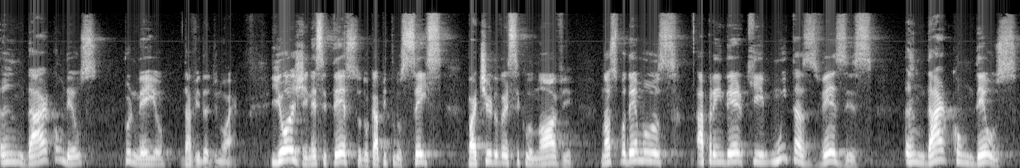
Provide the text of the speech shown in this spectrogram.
andar com Deus por meio da vida de Noé. E hoje, nesse texto do capítulo 6, a partir do versículo 9, nós podemos aprender que muitas vezes andar com Deus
